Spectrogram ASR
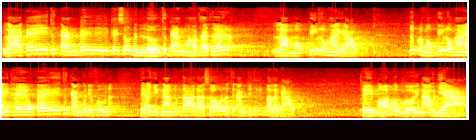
Là cái thức ăn, cái cái số định lượng thức ăn mà họ thay thế đó là một kg hai gạo. Tức là một kg hai theo cái thức ăn của địa phương đó. Thì ở Việt Nam chúng ta đa số là thức ăn chính chúng ta là gạo. Thì mỗi một người nào già,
